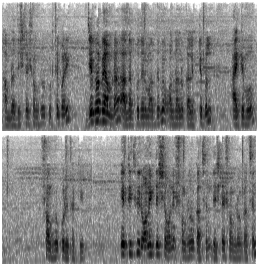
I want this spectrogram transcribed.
আমরা দেশলাই সংগ্রহ করতে পারি। যেভাবে আমরা আদান প্রদানের মাধ্যমে অন্যান্য কালেক্টেবল আইটেমও সংগ্রহ করে থাকি। এই পৃথিবীর অনেক দেশে অনেক সংগ্রাহক আছেন দেশলাই সংগ্রাহক আছেন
